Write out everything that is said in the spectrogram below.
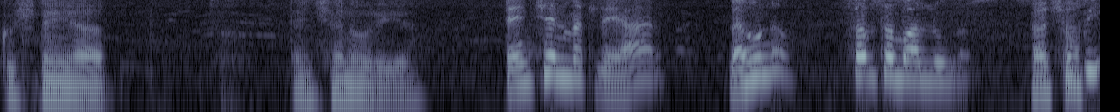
कुछ नहीं यार टेंशन हो रही है। टेंशन मत ले यार मैं हूँ ना सब संभाल लूँगा। अच्छा। भी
